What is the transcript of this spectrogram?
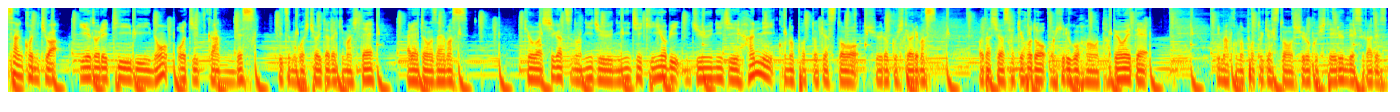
さんこんにちは。家トレ TV のお時間です。いつもご視聴いただきましてありがとうございます。今日は4月の22日金曜日12時半にこのポッドキャストを収録しております。私は先ほどお昼ご飯を食べ終えて今このポッドキャストを収録しているんですがです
